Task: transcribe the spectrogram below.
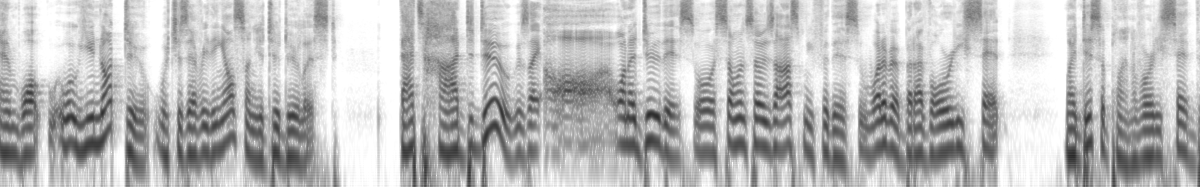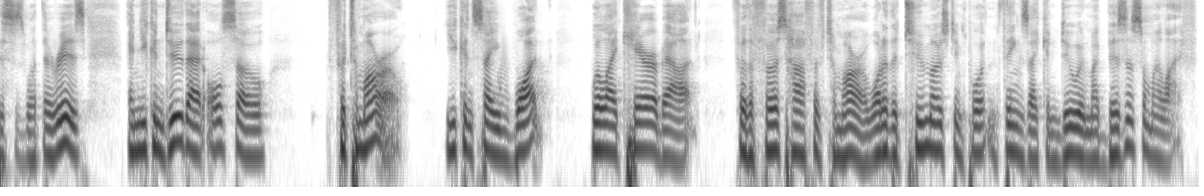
And what will you not do, which is everything else on your to do list? That's hard to do. It's like, oh, I want to do this, or so and so's asked me for this, and whatever. But I've already set my discipline. I've already said this is what there is. And you can do that also for tomorrow. You can say, what will I care about for the first half of tomorrow? What are the two most important things I can do in my business or my life?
